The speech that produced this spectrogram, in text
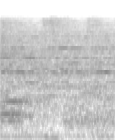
thoughtful.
